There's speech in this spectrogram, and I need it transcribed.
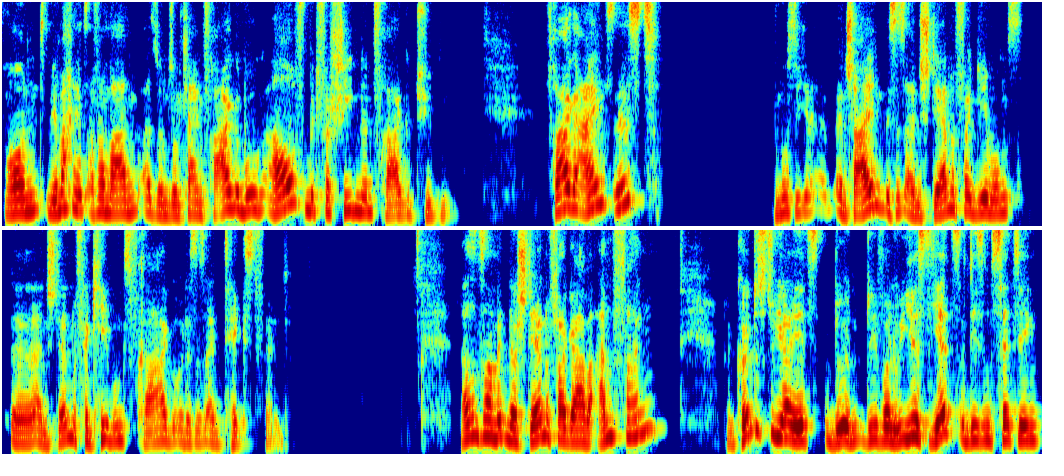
Und wir machen jetzt einfach mal also so einen kleinen Fragebogen auf mit verschiedenen Fragetypen. Frage 1 ist, muss ich entscheiden, ist es eine, Sternevergebungs, äh, eine Sternevergebungsfrage oder ist es ein Textfeld? Lass uns mal mit einer Sternevergabe anfangen. Dann könntest du ja jetzt, du, du evaluierst jetzt in diesem Setting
